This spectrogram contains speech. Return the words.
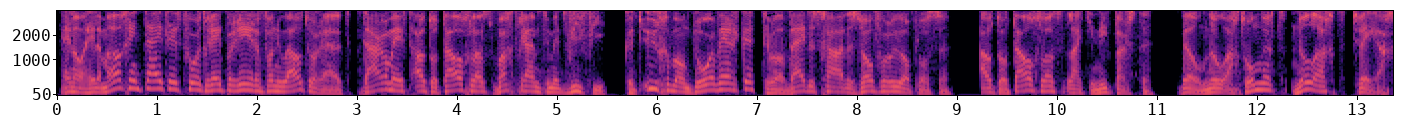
en al helemaal geen tijd heeft voor het repareren van uw autoruit. Daarom heeft Autotaalglas wachtruimte met wifi. Kunt u gewoon doorwerken, terwijl wij de schade zo voor u oplossen. Autotaalglas laat je niet barsten. Bel 0800 0828.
